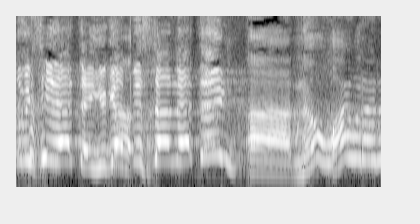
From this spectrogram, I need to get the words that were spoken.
Let me see that thing. You got uh, Vista on that thing? Uh, no, why would I Yeah?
